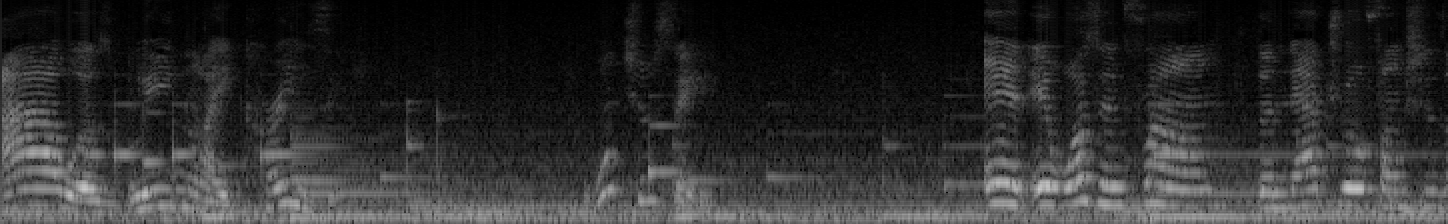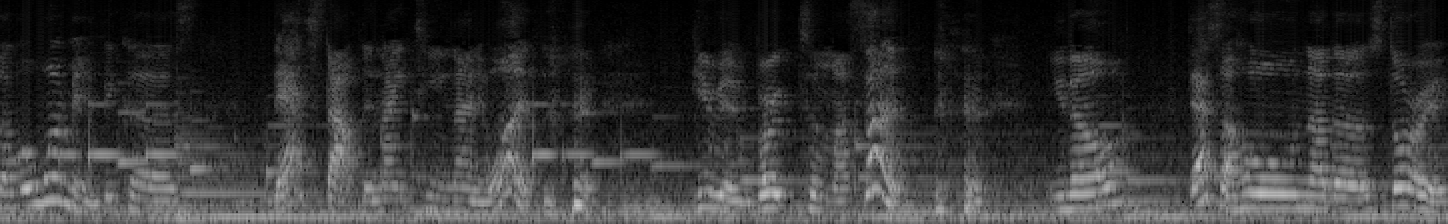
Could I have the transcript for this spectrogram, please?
I was bleeding like crazy. What you say? And it wasn't from the natural functions of a woman because that stopped in 1991. giving birth to my son. you know, that's a whole nother story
